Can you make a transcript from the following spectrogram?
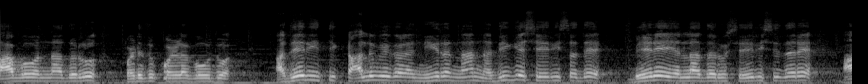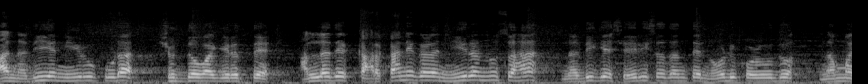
ಲಾಭವನ್ನಾದರೂ ಪಡೆದುಕೊಳ್ಳಬಹುದು. ಅದೇ ರೀತಿ ಕಾಲುವೆಗಳ ನೀರನ್ನ ನದಿಗೆ ಸೇರಿಸದೆ ಬೇರೆ ಎಲ್ಲಾದರೂ ಸೇರಿಸಿದರೆ ಆ ನದಿಯ ನೀರು ಕೂಡ ಶುದ್ಧವಾಗಿರುತ್ತೆ. ಅಲ್ಲದೆ ಕಾರ್ಖಾನೆಗಳ ನೀರನ್ನು ಸಹ ನದಿಗೆ ಸೇರಿಸದಂತೆ ನೋಡಿಕೊಳ್ಳುವುದು ನಮ್ಮ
